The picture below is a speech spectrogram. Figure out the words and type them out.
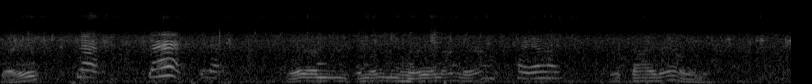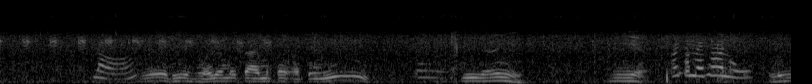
ไหน น่ะแม่น่ะ เฮ้ยอันอันนั้นมีหอยอันนั้นแล้ว หอยอะไร หอยตายแล้วเนี่ย หนอเออที่หอยยังไม่ตายมันต้องเอาตรงนี้อืมนี่ไงเนี่ยเอ้าทำไมพ่อรู้รู้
